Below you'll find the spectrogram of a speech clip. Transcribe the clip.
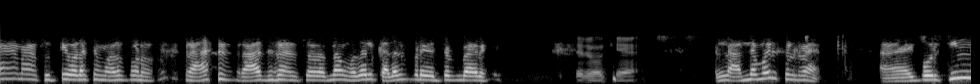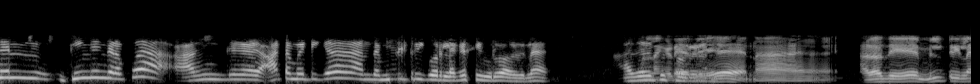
ஏன் நான் சுத்தி உழைச்சு மறுப்பணும்? ராஜராஜ சோழன் தான் முதல் கடற்படை வச்சிருந்தாரு. சரி ஓகே இல்ல அந்த மாதிரி சொல்றேன். இப்போ ஒரு கிங்கன் கிங்குங்கிறப்ப அங்க ஆட்டோமேட்டிக்கா அந்த மிலிட்டரிக்கு ஒரு லெகசி உருவாகுதுல்ல? அதெல்லாம் கிடையாது. நான் அதாவது மிலிட்டரியில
